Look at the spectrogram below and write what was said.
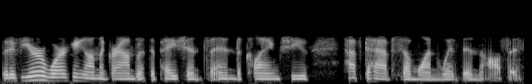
But if you're working on the ground with the patients and the claims, you have to have someone within the office.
